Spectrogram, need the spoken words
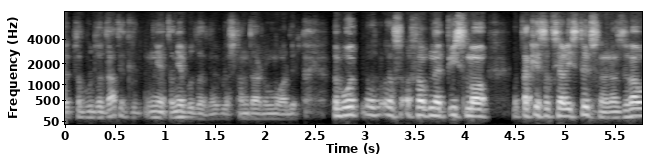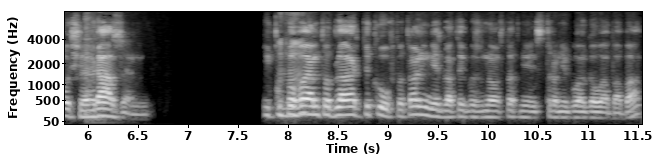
e, to był dodatek, nie, to nie był dodatek do sztandaru młodych, to było osobne pismo, takie socjalistyczne, nazywało się Razem. I kupowałem mhm. to dla artykułów, totalnie nie dlatego, że na ostatniej stronie była goła baba,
